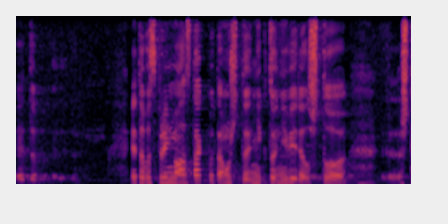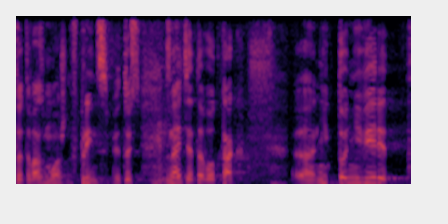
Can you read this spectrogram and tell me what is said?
это, это воспринималось так, потому что никто не верил, что, что это возможно, в принципе. То есть, знаете, это вот как э, никто не верит,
